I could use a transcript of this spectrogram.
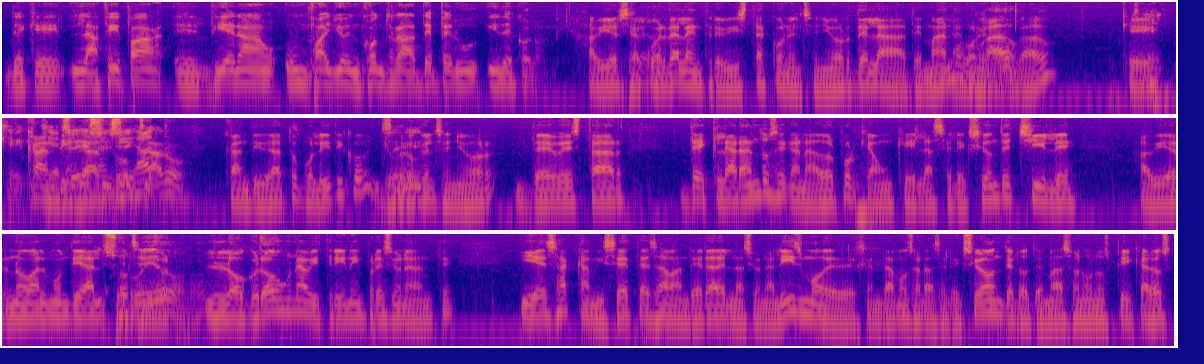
de que la FIFA eh, diera un fallo en contra de Perú y de Colombia. Javier, ¿se acuerda la entrevista con el señor de la demanda, con el abogado? Que Sí, que- candidato, Sí, sí, sí, claro. candidato político, yo Sí. creo que el señor debe estar declarándose ganador porque aunque la selección de Chile, Javier no va al Mundial, el señor ruido, ¿no? logró una vitrina impresionante y esa camiseta, esa bandera del nacionalismo, de defendamos a la selección, de los demás son unos pícaros,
